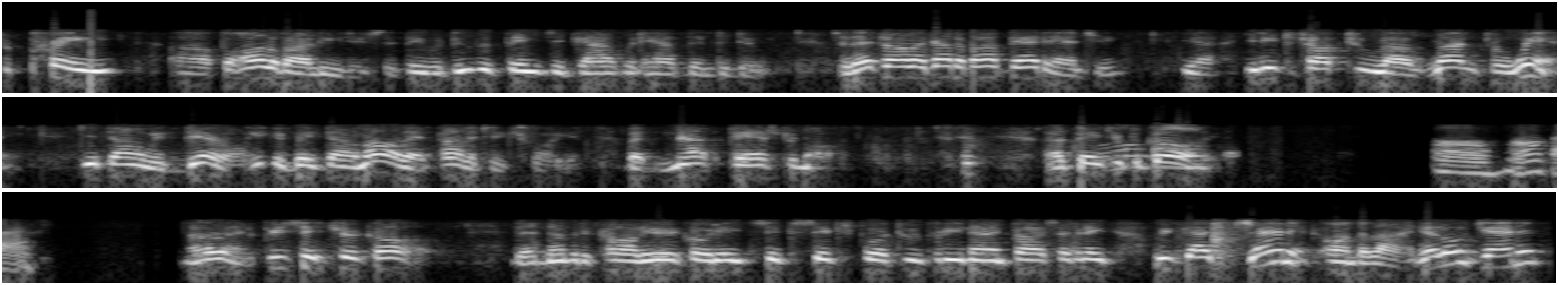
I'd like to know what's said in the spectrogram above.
to pray uh, for all of our leaders that they would do the things that God would have them to do. So that's all I got about that, Angie. Yeah, you need to talk to uh, Run to Win. Get down with Daryl. He can break down all that politics for you, but not Pastor Moss. I thank you for calling. Oh, okay. All right, appreciate your call. That number to call, area code eight six six four two three nine five seven eight. We've got Janet on the line. Hello, Janet.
